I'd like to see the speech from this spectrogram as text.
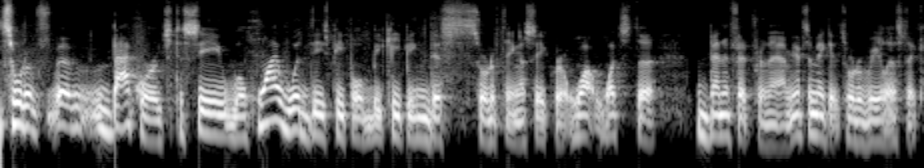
sort of um, backwards to see well why would these people be keeping this sort of thing a secret what what's the benefit for them you have to make it sort of realistic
